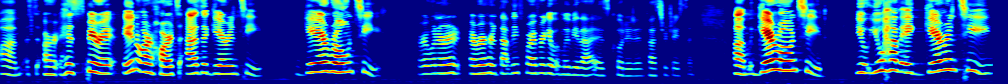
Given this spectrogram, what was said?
um, our, his spirit in our hearts as a guarantee guarantee. Everyone ever, ever heard that before? I forget what movie that is quoted in, Pastor Jason. Um, guaranteed. You, you have a guarantee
